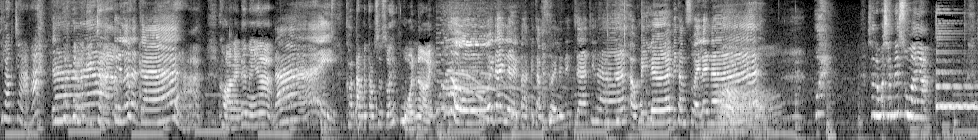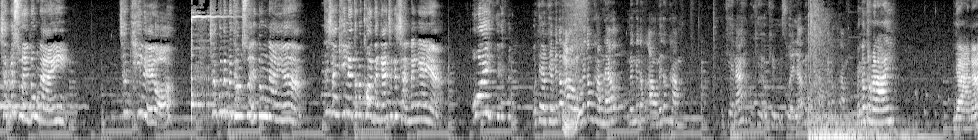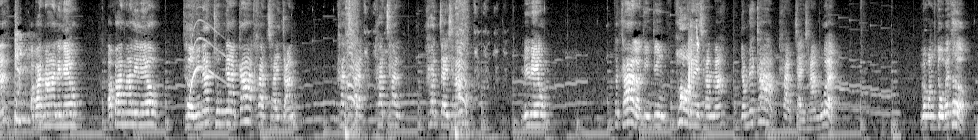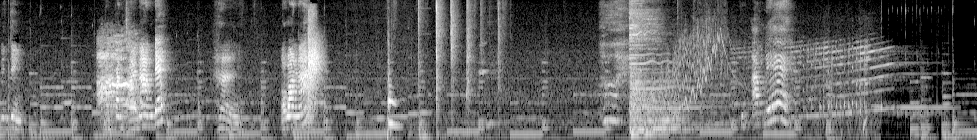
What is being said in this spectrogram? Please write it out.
ที่รักจ๋าจ้าดีจ้าตื่นแล้วเหรอจ้าจ๋าขออะไรได้ไหมอะ ได้ ขอตังค์ไปทำสวยๆให้ผัวหน่อย โอ้ยได้เลยไปไปทำสวยเลยนะจ๊ะที่รัก เอาไปเลยไปทำสวยเลยนะโอ้ยแสดงว่าฉันไม่สวยอะ ฉันไม่สวยตรงไหน ฉันขี้เหร่เหรอ ฉันก็ต้องไปทำสวยตรงไหนอะ ถ้าฉันขี้เหร่จะมาขอแต่งงานฉันกับฉันได้ไงอะ โอ๊ยโอเคโอเคไม่ต้องเอาไม่ต้องทำแล้ว ไม่ไม่ต้องเอาไม่ต้องทำโอเคนะโอเคโอเคสวยแล้วไม่ต้องทำไม่ต้องทำมันต้องทำอะไร อย่านะเอาบานมาเร็วๆเอาบานมาเร็วๆเธอนี่นะชงงากล้าขาดใจจันขาดใจขาดฉันขาดใจฉันเร็วๆเธอกล้าเหรอจริง ๆ พ่อในฉันนะยังไม่กล้าขาดใจฉันด้วย ระวังตัวไว้เถอะ จริงๆมันปันสายหน้ามึงเด้ฮ่าระวังนะ ทุกอังเด้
